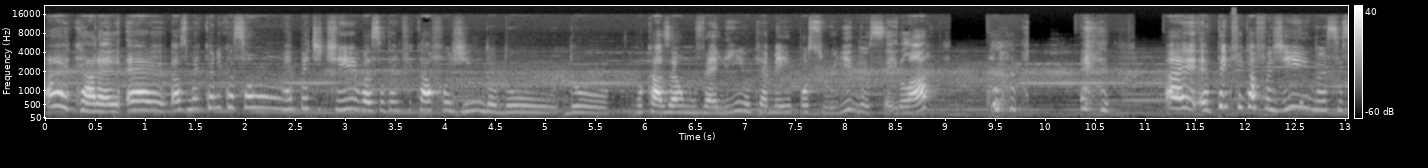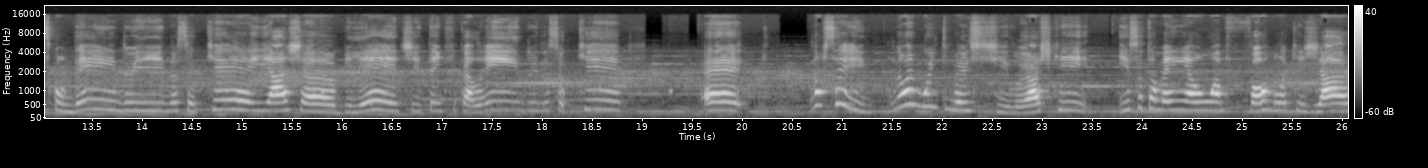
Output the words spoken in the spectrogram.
Ai, cara, é, as mecânicas são repetitivas, você tem que ficar fugindo do, do. No caso, é um velhinho que é meio possuído, sei lá. Aí tem que ficar fugindo se escondendo e não sei o que, e acha bilhete, tem que ficar lendo e não sei o que. É, não sei, não é muito meu estilo. Eu acho que isso também é uma fórmula que já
